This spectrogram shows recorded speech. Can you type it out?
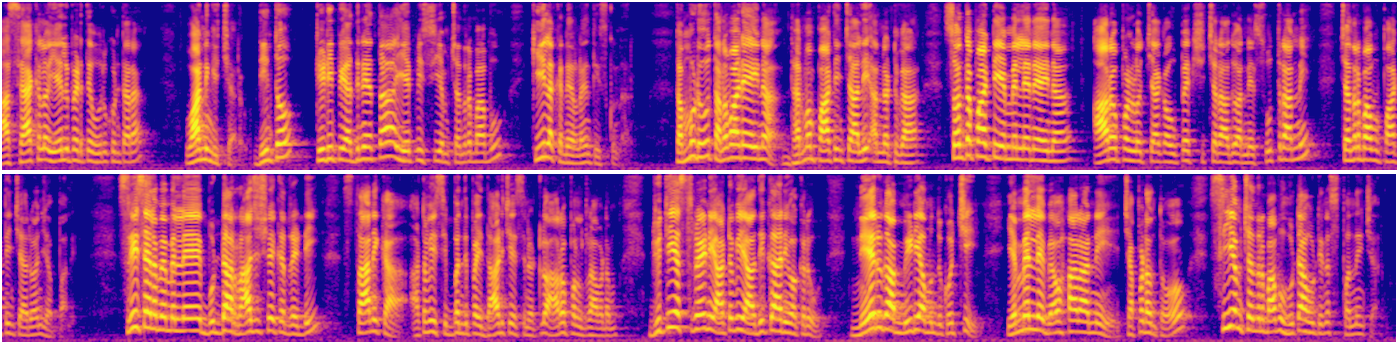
ఆ శాఖలో ఏలు పెడితే ఊరుకుంటారా? వార్నింగ్ ఇచ్చారు. దీంతో టీడీపీ అధినేత ఏపీ సీఎం చంద్రబాబు కీలక నిర్ణయం తీసుకున్నారు. తమ్ముడు తనవాడే అయినా ధర్మం పాటించాలి అన్నట్టుగా సొంత పార్టీ ఎమ్మెల్యేనే అయినా ఆరోపణలు వచ్చాక ఉపేక్షించరాదు అనే సూత్రాన్ని చంద్రబాబు పాటించారు అని చెప్పాలి. శ్రీశైలం ఎమ్మెల్యే బుడ్డా రాజశేఖర్ రెడ్డి స్థానిక అటవీ సిబ్బందిపై దాడి చేసినట్లు ఆరోపణలు రావడం ద్వితీయ శ్రేణి అటవీ అధికారి ఒకరు నేరుగా మీడియా ముందుకొచ్చి ఎమ్మెల్యే వ్యవహారాన్ని చెప్పడంతో సీఎం చంద్రబాబు హుటాహుటిన స్పందించారు.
